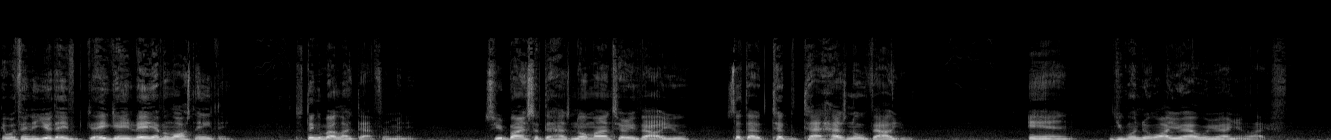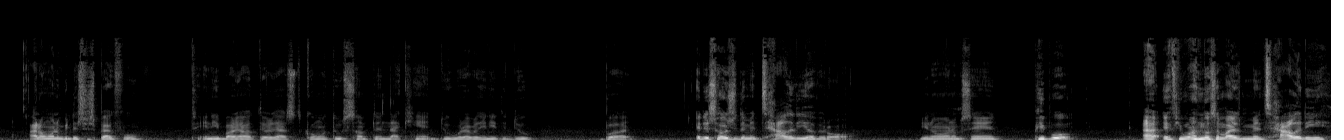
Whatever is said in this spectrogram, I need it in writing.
and within a year they've they gained they haven't lost anything. So think about like that for a minute. So you're buying stuff that has no monetary value, stuff that that has no value, and you wonder why you're at where you're at in your life. I don't want to be disrespectful to anybody out there that's going through something that can't do whatever they need to do, but it just shows you the mentality of it all. You know what I'm saying? People, if you want to know somebody's mentality,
